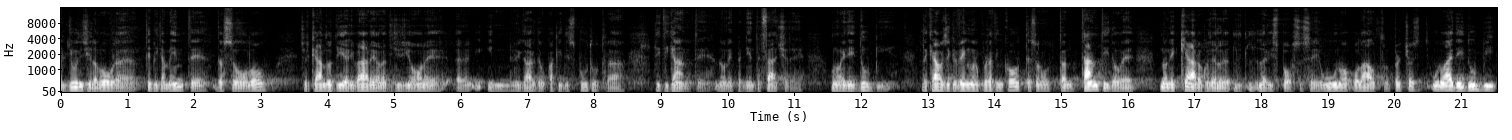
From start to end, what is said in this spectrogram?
il giudice lavora tipicamente da solo cercando di arrivare a una decisione eh, in riguardo a qualche disputo tra litigante, non è per niente facile, uno ha dei dubbi, le cause che vengono portate in corte sono tanti dove non è chiaro cos'è la, la, risposta, se uno o l'altro, perciò uno ha dei dubbi,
